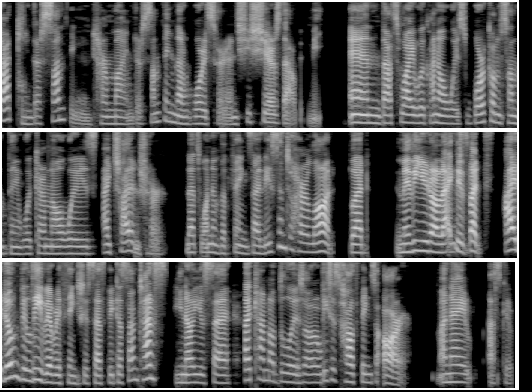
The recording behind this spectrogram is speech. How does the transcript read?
talking. There's something in her mind. There's something that worries her and she shares that with me. And that's why we can always work on something. We can always, I challenge her. That's one of the things. I listen to her a lot, but maybe you don't like this, but I don't believe everything she says because sometimes, you know, you say, I cannot do this or this is how things are. And I ask her,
